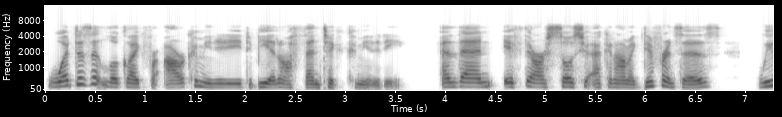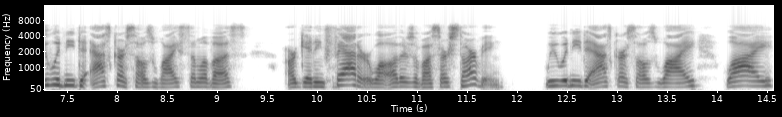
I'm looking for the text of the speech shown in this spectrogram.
what does it look like for our community to be an authentic community? And then if there are socioeconomic differences, we would need to ask ourselves why some of us are getting fatter while others of us are starving. We would need to ask ourselves why, why,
